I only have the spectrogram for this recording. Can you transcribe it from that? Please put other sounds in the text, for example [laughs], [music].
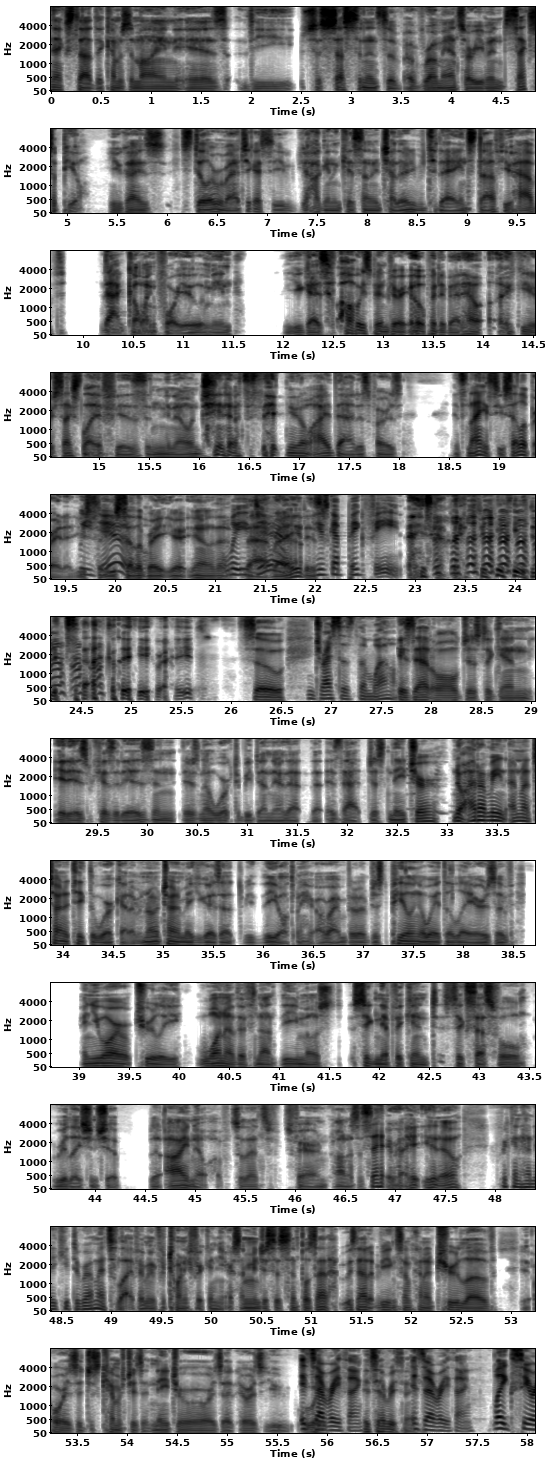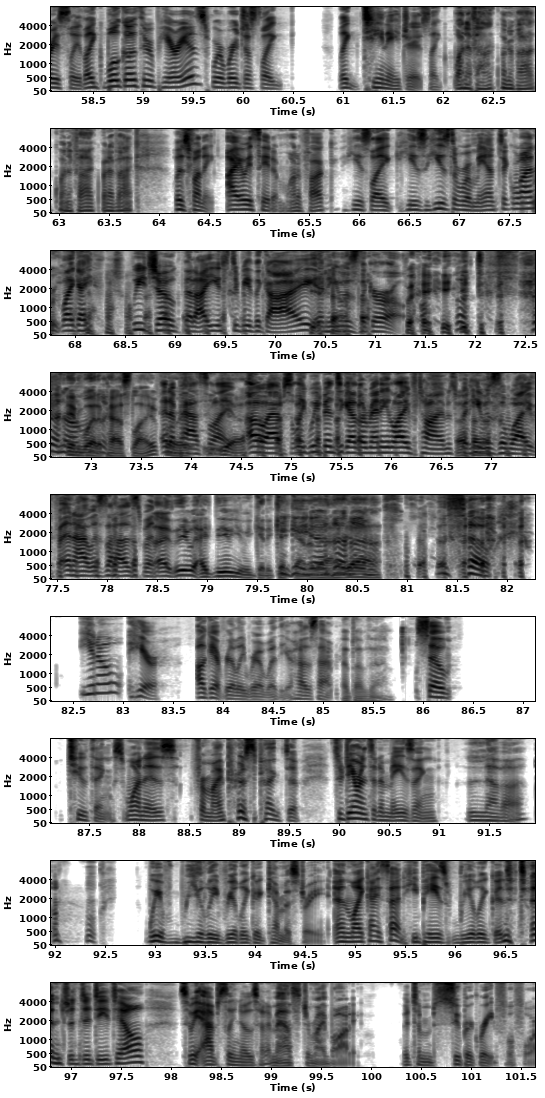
next thought that comes to mind is the sustenance of, of romance or even sex appeal. You guys still are romantic. I see you hugging and kissing on each other even today and stuff. You have that going for you. I mean, you guys have always been very [laughs] open about how like, your sex life is, and you know, and [laughs] you know, it's, you know, hide that as far as it's nice. You celebrate it. You, We ce- you celebrate your, you know, that, we that do. right? It's- He's got big feet. [laughs] he's got big [laughs] feet, [laughs] exactly, right? So, And dresses them well. is that all just again? It is because it is, and there's no work to be done there. That, that is that just nature? No, I don't mean. I'm not trying to take the work out of it. I'm not trying to make you guys out to be the ultimate hero, All right. But I'm just peeling away the layers of. And you are truly one of, if not the most significant, successful relationship that I know of. So that's fair and honest to say, [laughs] right? You know, freaking, how do you keep the romance alive? I mean, for 20 freaking years. I mean, just as simple as that, without it being some kind of true love, or is it just chemistry? Is it nature, or is it, or is you? it's what- everything. It's everything. It's everything. Like seriously, like we'll go through periods where we're just like like teenagers, like wanna fuck, wanna fuck, wanna fuck, wanna fuck. Was funny. I always hate him, wanna fuck. He's like he's he's the romantic one. Like I we joke that I used to be the guy [laughs] and he was the girl. [laughs] right. [laughs] In what a past life? In a past life. Yeah. Oh, absolutely. Like, we've been together many lifetimes, but he uh-huh. was the wife and I was the husband. I knew, I knew you would get a kick out of that. Yeah. so, you know, here, I'll get really real with you. How's that? I love that. So, two things. One is from my [laughs] perspective. So, Darren's an amazing lover. [laughs] we have really, really good chemistry. And like I said, he pays really good [laughs] attention to detail. So, he absolutely knows how to master my body, which I'm super grateful for.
